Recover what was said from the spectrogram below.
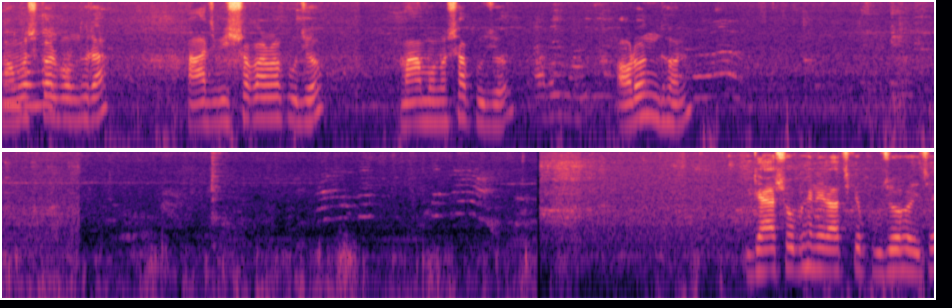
নমস্কার বন্ধুরা আজ বিশ্বকর্মা পুজো মা মনসা পুজো অরন্ধন। গ্যাস ওভেনের আজকে পুজো হয়েছে।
